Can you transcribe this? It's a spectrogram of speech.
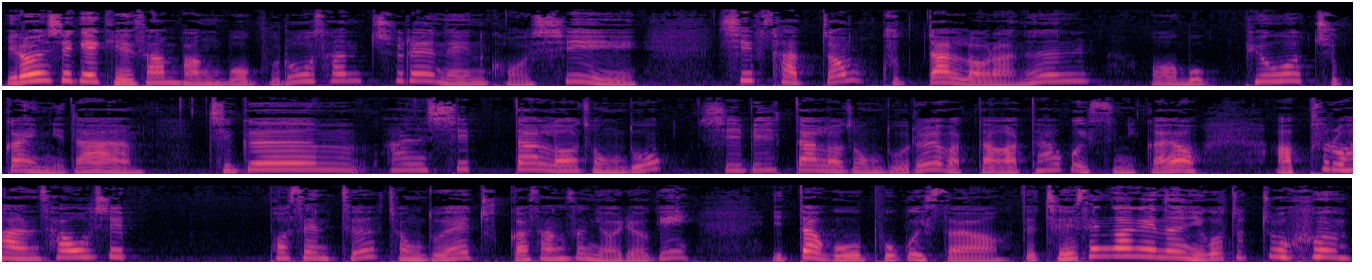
이런 식의 계산 방법으로 산출해낸 것이 14.9달러라는 어, 목표 주가입니다. 지금 한 10달러 정도, 11달러 정도를 왔다 갔다 하고 있으니까요. 앞으로 한 4, 50% 정도의 주가 상승 여력이 있다고 보고 있어요. 근데 제 생각에는 이것도 조금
